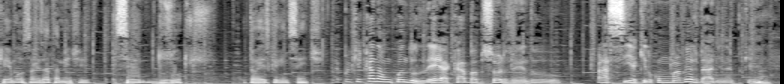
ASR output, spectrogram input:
que a emoção é exatamente ser dos outros. Então é isso que a gente sente. É porque cada um, quando lê, acaba absorvendo pra si aquilo como uma verdade, né? Porque a-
